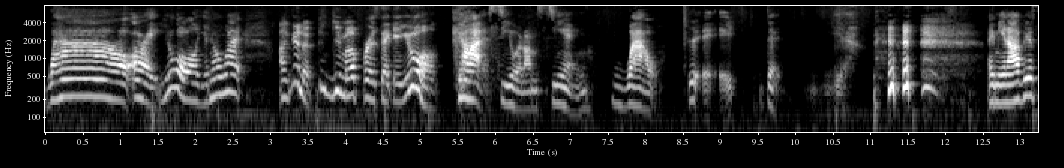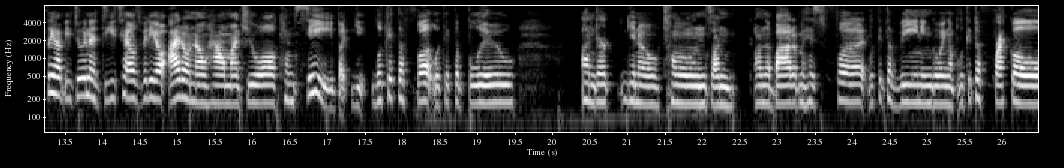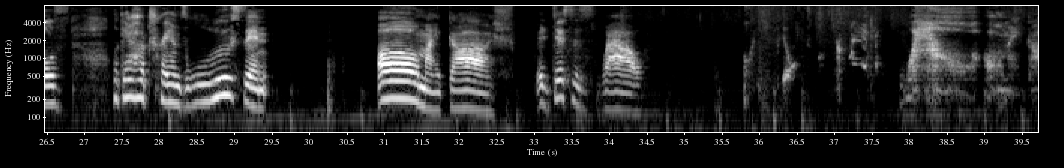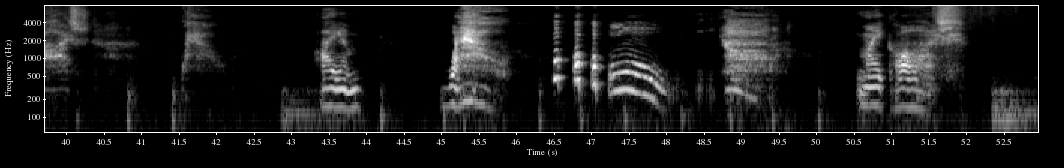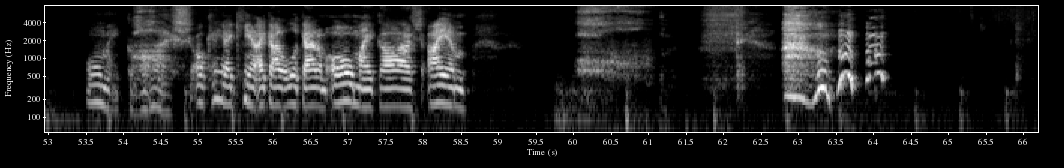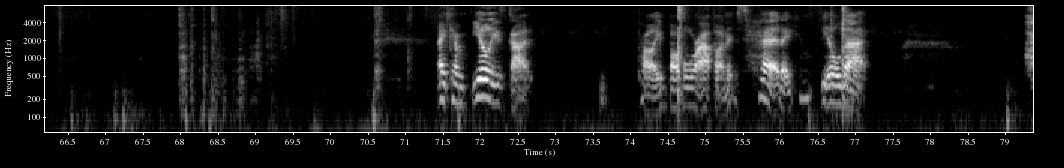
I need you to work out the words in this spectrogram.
wow. All right, you all, you know what? I'm going to pick him up for a second. You all gotta see what I'm seeing. Wow. That, yeah. I mean, obviously, I'll be doing a details video. I don't know how much you all can see, but you, look at the foot. Look at the blue under, you know, tones on, on the bottom of his foot. Look at the veining going up. Look at the freckles. Look at how translucent. Oh, my gosh. It, this is, wow. Oh, he feels good. Wow. Oh my gosh. Wow. I am, wow. my gosh. Oh my gosh. Okay, I can't. I gotta look at him. Oh my gosh. I am. I can feel he's got probably bubble wrap on his head. I can feel that.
